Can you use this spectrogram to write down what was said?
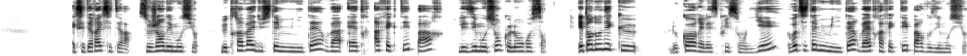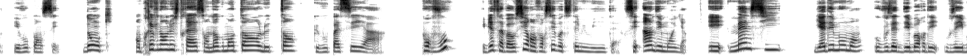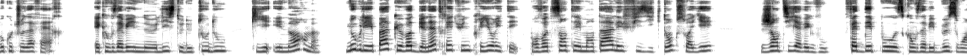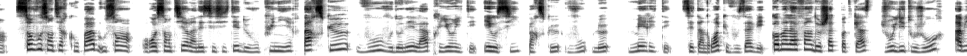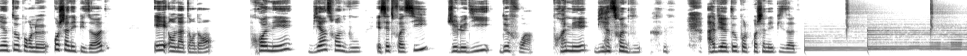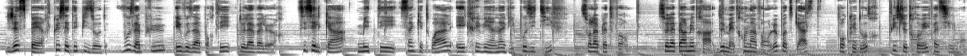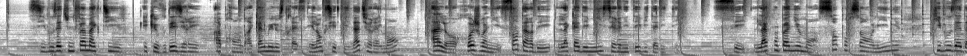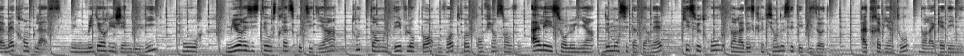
etc., etc. Ce genre d'émotions. Le travail du système immunitaire va être affecté par les émotions que l'on ressent. Étant donné que le corps et l'esprit sont liés, votre système immunitaire va être affecté par vos émotions et vos pensées. Donc, en prévenant le stress, en augmentant le temps que vous passez à pour vous, eh bien ça va aussi renforcer votre système immunitaire. C'est un des moyens. Et même si il y a des moments où vous êtes débordé, vous avez beaucoup de choses à faire, et que vous avez une liste de tout doux qui est énorme, n'oubliez pas que votre bien-être est une priorité pour votre santé mentale et physique. Donc soyez gentil avec vous. Faites des pauses quand vous avez besoin, sans vous sentir coupable ou sans ressentir la nécessité de vous punir parce que vous vous donnez la priorité et aussi parce que vous le méritez. C'est un droit que vous avez. Comme à la fin de chaque podcast, je vous le dis toujours, à bientôt pour le prochain épisode. Et en attendant, prenez bien soin de vous. Et cette fois-ci, je le dis deux fois. Prenez bien soin de vous. à bientôt pour le prochain épisode. J'espère que cet épisode vous a plu et vous a apporté de la valeur. Si c'est le cas, mettez 5 étoiles et écrivez un avis positif sur la plateforme. Cela permettra de mettre en avant le podcast pour que d'autres puissent le trouver facilement. Si vous êtes une femme active et que vous désirez apprendre à calmer le stress et l'anxiété naturellement, alors rejoignez sans tarder l'Académie Sérénité Vitalité. C'est l'accompagnement 100% en ligne qui vous aide à mettre en place une meilleure hygiène de vie pour mieux résister au stress quotidien tout en développant votre confiance en vous. Allez sur le lien de mon site internet qui se trouve dans la description de cet épisode. À très bientôt dans l'Académie.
